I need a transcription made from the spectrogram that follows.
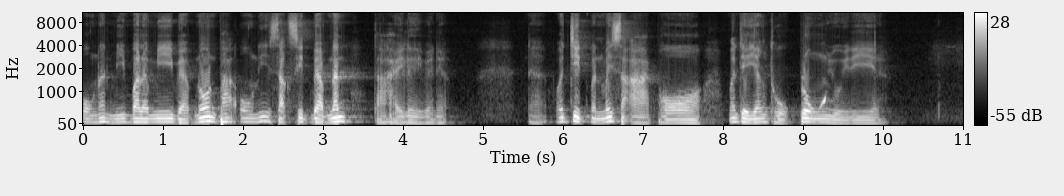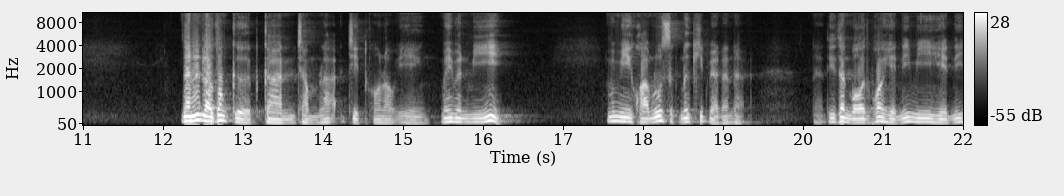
องค์นั้นมีบารมีแบบโน้นพระองค์นี้ศักดิ์สิทธิ์แบบนั้น ตายเลยไปเนี่ยนะเพราะจิตมันไม่สะอาดพอ มันจะยังถูกปรุงอยู่ดีนะดังนั้นเราต้องเกิดการชำระจิตของเราเอง ไม่มันมี ไม่มีความรู้สึกนึกคิดแบบนั้นนะนะที่ท่านบอกเพราะเหตุนี้มีเหตุนี้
